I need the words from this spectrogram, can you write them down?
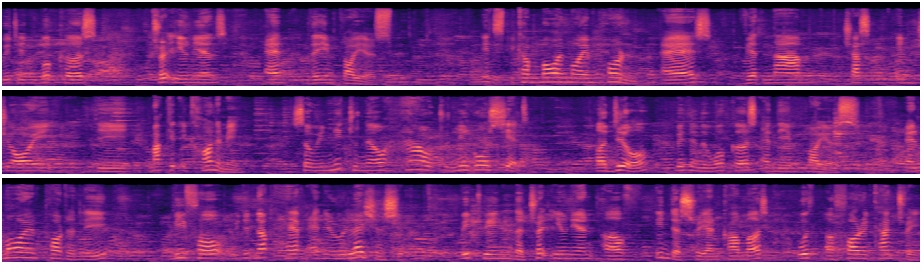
between workers, trade unions, and the employers. It's become more and more important as Vietnam just enjoy the market economy. So we need to know how to negotiate a deal between the workers and the employers. And more importantly, before we did not have any relationship between the trade union of industry and commerce with a foreign country.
